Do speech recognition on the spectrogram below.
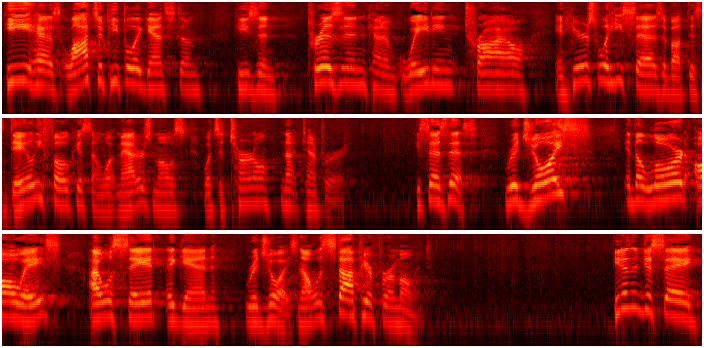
He has lots of people against him. He's in prison, kind of waiting trial. And here's what he says about this daily focus on what matters most, what's eternal, not temporary. He says this Rejoice in the Lord always. I will say it again rejoice. Now, let's stop here for a moment. He doesn't just say,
